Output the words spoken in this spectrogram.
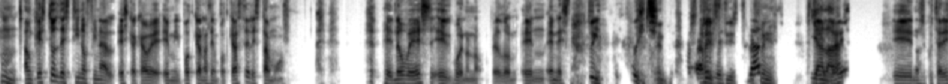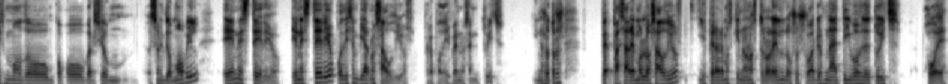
Aunque esto el destino final es que acabe en mi podcast Nación Podcaster, estamos en OBS, eh, bueno, no, perdón, en, en Twitch, Twitch. Y a la vez eh, nos escucharéis modo un poco versión sonido móvil en estéreo. En estéreo podéis enviarnos audios, pero podéis vernos en Twitch. Y nosotros pasaremos los audios y esperaremos que no nos trolen los usuarios nativos de Twitch. Joder,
